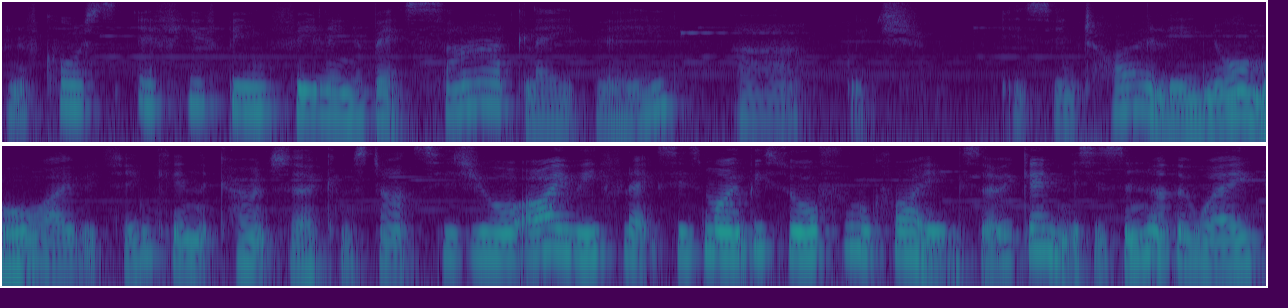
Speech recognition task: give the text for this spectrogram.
and of course, if you've been feeling a bit sad lately, uh, which is entirely normal, I would think, in the current circumstances, your eye reflexes might be sore from crying. So again, this is another way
